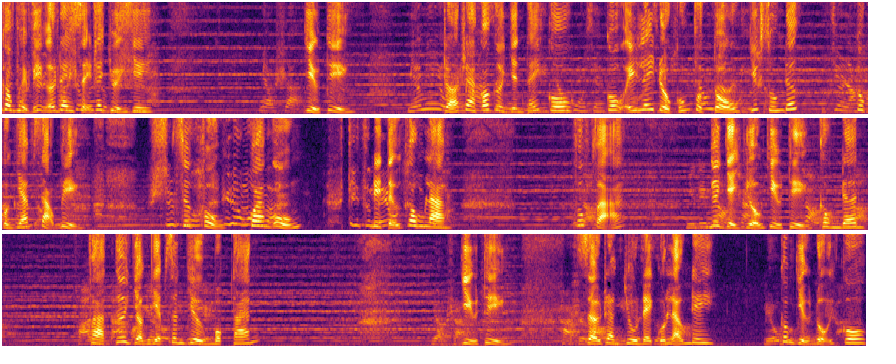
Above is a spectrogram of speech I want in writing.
Không hề biết ở đây xảy ra chuyện gì. Diệu Thiện, Rõ ràng có người nhìn thấy cô. Cô ý lấy đồ cúng Phật tổ dứt xuống đất. Cô còn dám xảo biện. Sư phụ quan uổng. Đệ tử không làm. Phúc vả Ngươi dạy dỗ Diệu Thiện không nên. Phạt ngươi dọn dẹp sân giường một tháng. Diệu Thiện Sợ rằng chùa này của Lão Ni Không giữ nổi cô.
